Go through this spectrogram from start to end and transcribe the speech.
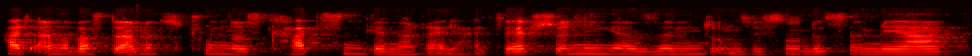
Hat einfach was damit zu tun, dass Katzen generell halt selbstständiger sind und sich so ein bisschen mehr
